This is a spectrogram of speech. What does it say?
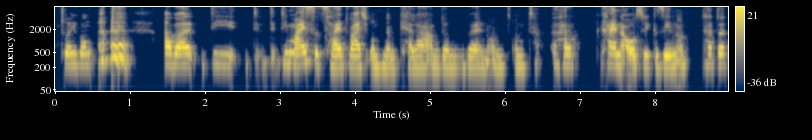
Entschuldigung. Aber die, die, die meiste Zeit war ich unten im Keller am Dümpeln und, und habe keinen Ausweg gesehen und hatte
